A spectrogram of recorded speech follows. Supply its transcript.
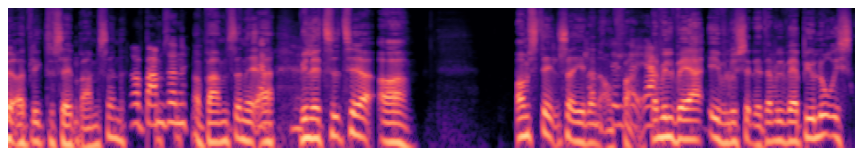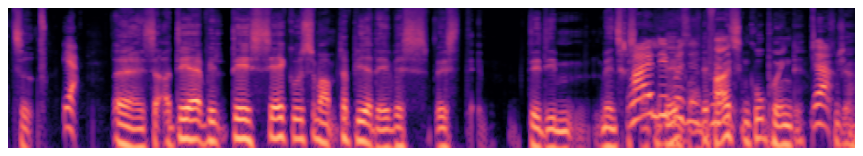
det øjeblik, du sagde bamserne, Og bamserne. og bamserne Ja. ja. er, ville have tid til at omstille sig i et eller andet omfang. sig, Ja. Der vil være evolution, der vil være biologisk tid. Ja. Øh, så, og det, er, vil- det ser ikke ud som om, der bliver det, hvis, hvis det er de mennesker, Nej, lige det, præcis. det er faktisk en god pointe, Ja. synes jeg.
